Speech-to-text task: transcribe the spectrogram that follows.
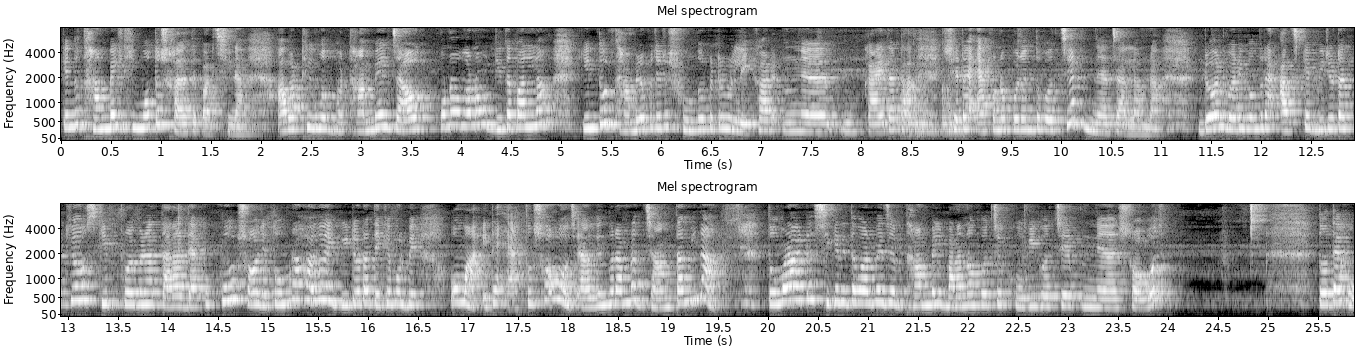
কিন্তু থাম্বেল ঠিকমতো সাজাতে পারছি না। আবার ঠিকমতো থাম্বেল যাও, কোনো কোনো দিতে পারলাম, কিন্তু থাম্বেলের উপর যেটা সুন্দর করে লেখার কায়দাটা, সেটা এখনও পর্যন্ত হচ্ছে জানলাম না। ডোন্ট ওয়ারি বন্ধুরা আজকে ভিডিওটা কেউ স্কিপ করবে না, তারা দেখো খুব সহজে। তোমরা হয়তো এই ভিডিওটা দেখে বলবে, ও মা, এটা এত সহজ, এতদিন ধরে আমরা জানতামই না। তোমরা এটা শিখে নিতে পারবে যে থাম্বেল বানানো হচ্ছে, খুবই হচ্ছে সহজ। তো দেখো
